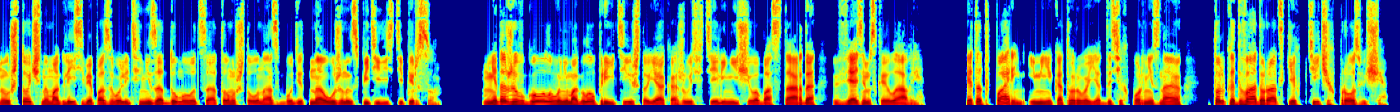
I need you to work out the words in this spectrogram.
Но уж точно могли себе позволить не задумываться о том, что у нас будет на ужин из 50 персон. Мне даже в голову не могло прийти, что я окажусь в теле нищего бастарда в Вяземской лавре. Этот парень, имени которого я до сих пор не знаю, только два дурацких птичьих прозвища.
